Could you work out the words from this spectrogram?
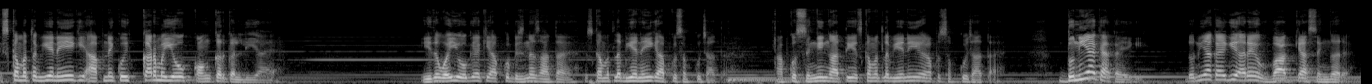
इसका मतलब ये नहीं है कि आपने कोई कर्म योग कॉन्कर कर लिया है। ये तो वही हो गया कि आपको बिज़नेस आता है। इसका मतलब ये नहीं कि आपको सब कुछ आता है। आपको सिंगिंग आती है, इसका मतलब ये नहीं है कि आपको सब कुछ आता है। दुनिया क्या कहेगी? दुनिया कहेगी, अरे वाह, क्या सिंगर है।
